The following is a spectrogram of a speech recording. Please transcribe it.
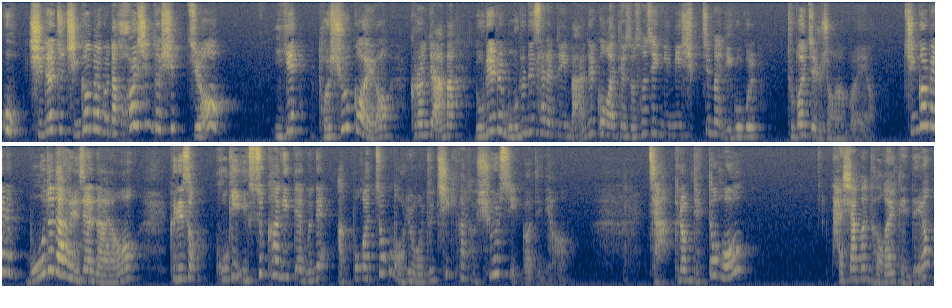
오, 지난주 징거벨보다 훨씬 더 쉽죠? 이게 더 쉬울 거예요. 그런데 아마 노래를 모르는 사람들이 많을 것 같아서 선생님이 쉽지만 이 곡을 두 번째로 정한 거예요. 징글벨은 모두 다 알잖아요. 그래서 곡이 익숙하기 때문에 악보가 조금 어려워도 치기가 더 쉬울 수 있거든요. 자, 그럼 덱도홀 다시 한번 더 갈 텐데요.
